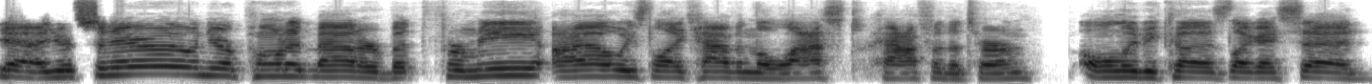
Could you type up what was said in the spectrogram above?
yeah. Your scenario and your opponent matter, but for me, I always like having the last half of the turn, only because, like I said,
